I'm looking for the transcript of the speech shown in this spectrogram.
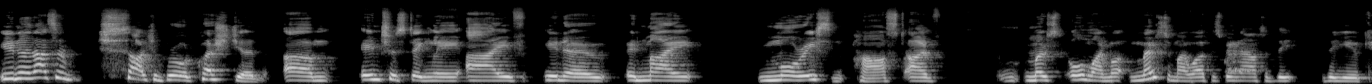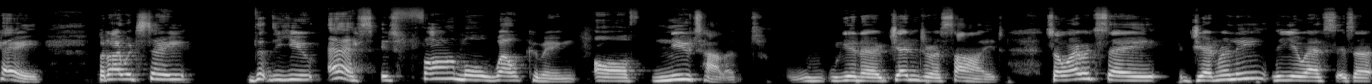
You know, that's a such a broad question. Um, interestingly, I've you know in my more recent past, I've most all my most of my work has been out of the the UK, but I would say that the US is far more welcoming of new talent. You know, gender aside. So I would say generally the US is a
